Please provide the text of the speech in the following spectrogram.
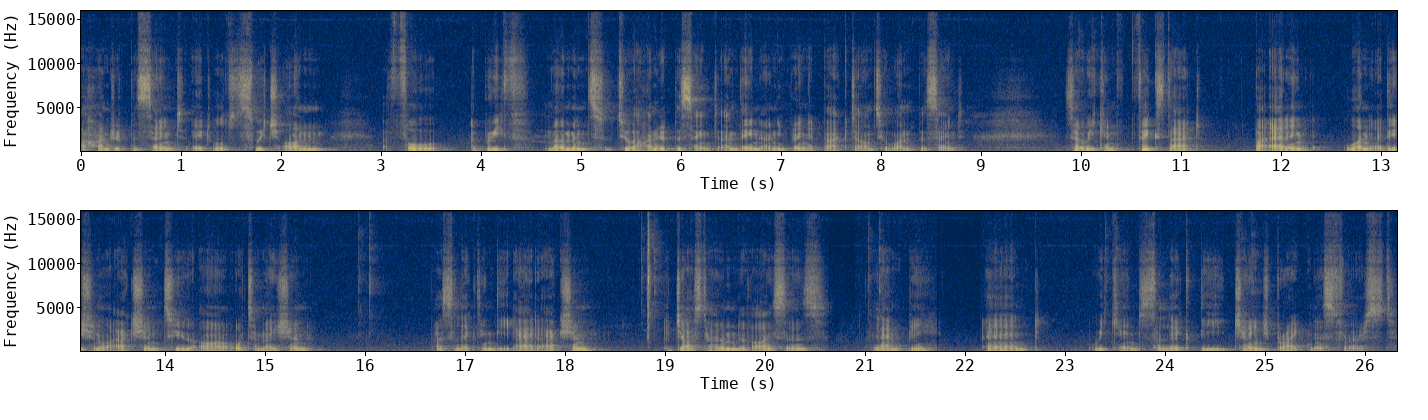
100%, it will switch on for a brief moment to 100% and then only bring it back down to 1%. So we can fix that by adding one additional action to our automation by selecting the add action, adjust home devices, lampy and we can select the change brightness first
